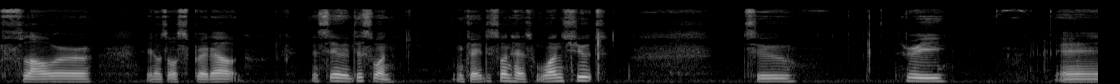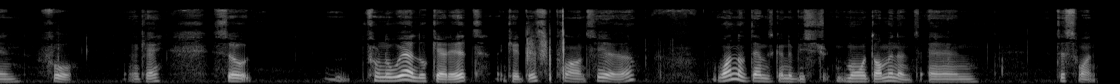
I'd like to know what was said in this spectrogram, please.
flower, you know, it's all spread out. The same with this one. Okay, this one has one shoot two, three, and four. Okay, so from the way I look at it, okay, this plant here, one of them is going to be more dominant, and this one,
